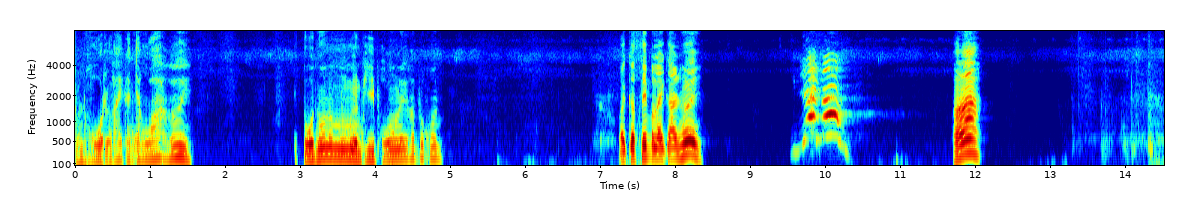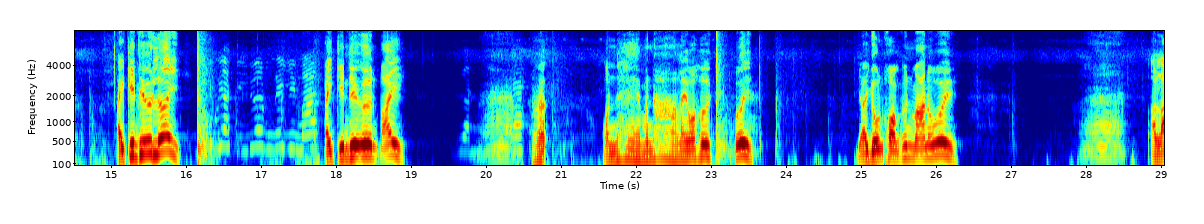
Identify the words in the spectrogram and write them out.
มันโหดร้ายกันจังวะ เฮ้ย ตัวนู้นมันเหมือนผีโพงเลยครับทุกคนไอ้ยกระเซบอะไรกันเฮ้ยกินเลือดมึงฮะไปกินที่อื่นเลยน้องกูอยากกินเลือดมึงได้ยินไหมไปกินที่อื่นไปเลือดมึงแหละมันแห่มันหาอะไรวะเฮ้ยเฮ้ยอย่าโยนของขึ้นมานะเว้ยอะไร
